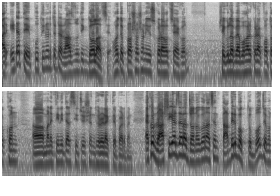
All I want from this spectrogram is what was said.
আর এটাতে পুতিনের তো একটা রাজনৈতিক দল আছে। হয়তো প্রশাসন ইউজ করা হচ্ছে এখন, সেগুলো ব্যবহার করা কতক্ষণ মানে তিনি তার সিচুয়েশন ধরে রাখতে পারবেন। এখন রাশিয়ার যারা জনগণ আছেন, তাদের বক্তব্য, যেমন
